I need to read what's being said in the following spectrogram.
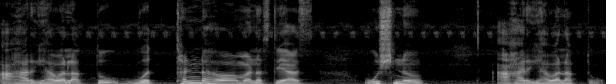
आहार घ्यावा लागतो व थंड हवामान असल्यास उष्ण आहार घ्यावा लागतो.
